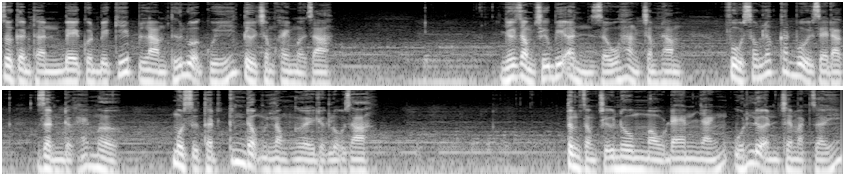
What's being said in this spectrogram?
rồi cẩn thận bê cuốn bí kíp làm thứ lụa quý từ trong khay mở ra. Những dòng chữ bí ẩn giấu hàng trăm năm, phủ sau lớp cát bụi dày đặc, dần được hé mở. Một sự thật kinh động lòng người được lộ ra. Từng dòng chữ nôm màu đen nhánh uốn lượn trên mặt giấy,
